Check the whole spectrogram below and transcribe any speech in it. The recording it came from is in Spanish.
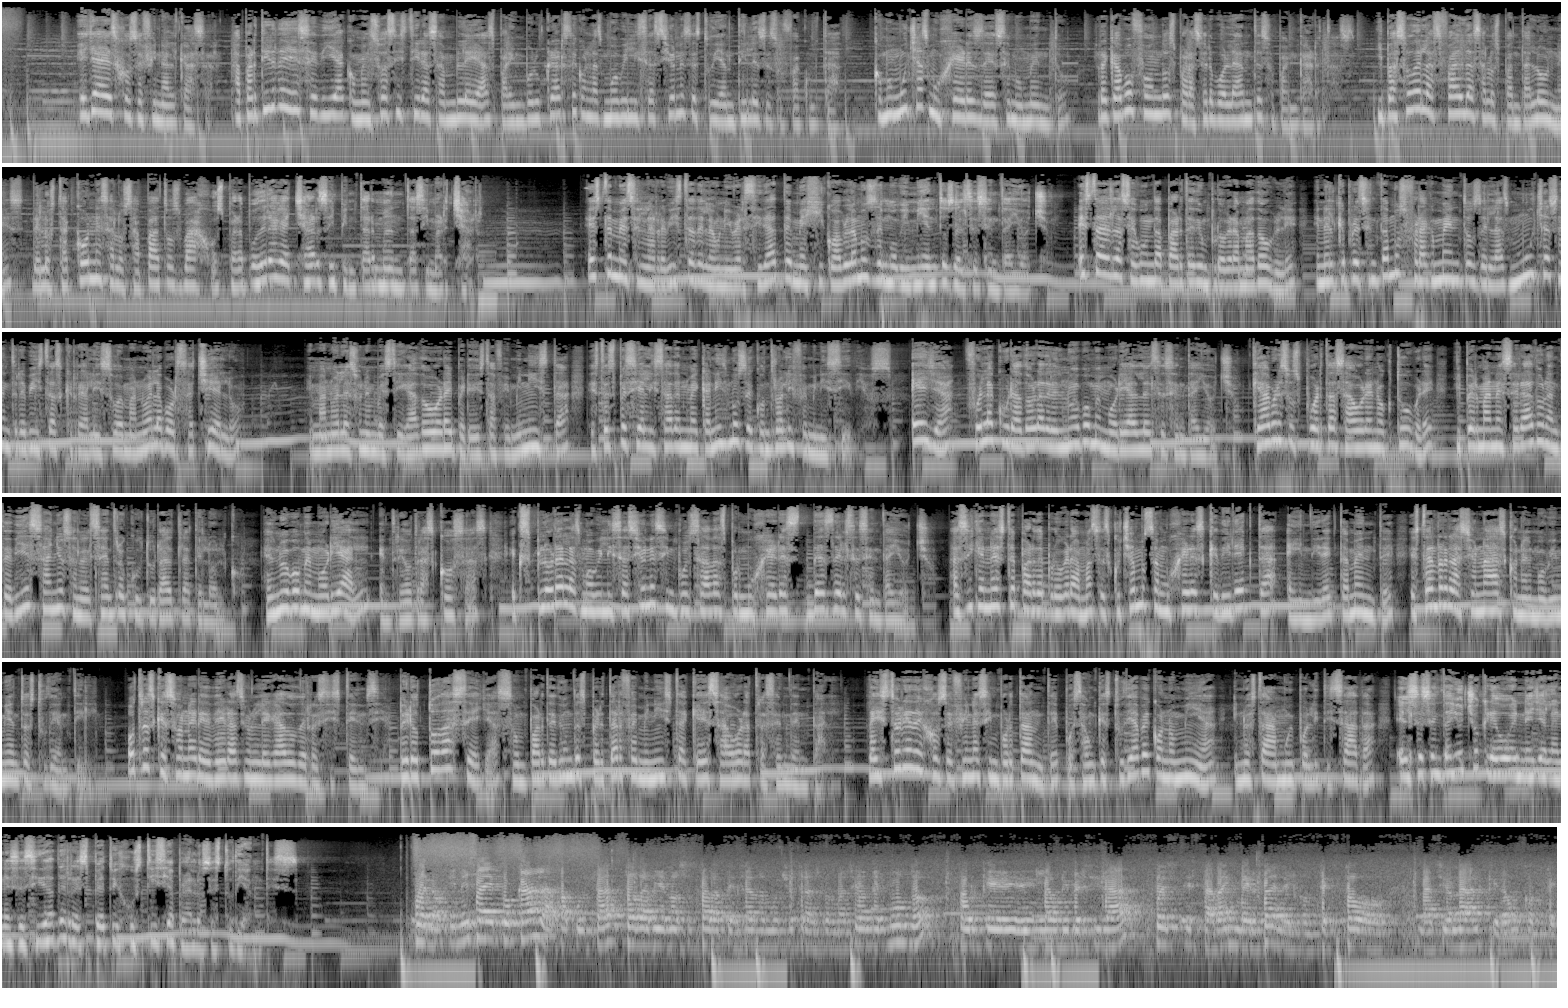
Ella es Josefina Alcázar. A partir de ese día comenzó a asistir a asambleas para involucrarse con las movilizaciones estudiantiles de su facultad. Como muchas mujeres de ese momento, recabó fondos para hacer volantes o pancartas. Y pasó de las faldas a los pantalones, de los tacones a los zapatos bajos para poder agacharse y pintar mantas y marchar. Este mes en la revista de la Universidad de México hablamos de movimientos del 68. Esta es la segunda parte de un programa doble en el que presentamos fragmentos de las muchas entrevistas que realizó Emanuela Borsacielo Emanuela es una investigadora y periodista feminista, está especializada en mecanismos de control y feminicidios. Ella fue la curadora del nuevo Memorial del 68, que abre sus puertas ahora en octubre y permanecerá durante 10 años en el Centro Cultural Tlatelolco. El nuevo memorial, entre otras cosas, explora las movilizaciones impulsadas por mujeres desde el 68. Así que en este par de programas escuchamos a mujeres que directa e indirectamente están relacionadas con el movimiento estudiantil otras que son herederas de un legado de resistencia, pero todas ellas son parte de un despertar feminista que es ahora trascendental. La historia de Josefina es importante, pues aunque estudiaba economía y no estaba muy politizada, el 68 creó en ella la necesidad de respeto y justicia para los estudiantes. Bueno, en esa época la facultad todavía no se estaba pensando mucho en transformación del mundo, porque la universidad pues estaba inmersa en el contexto nacional, que era un contexto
